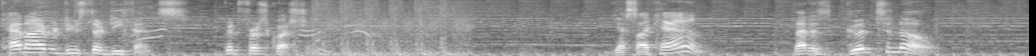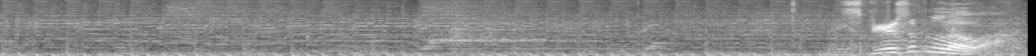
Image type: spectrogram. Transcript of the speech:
Can I reduce their defense? Good first question. Yes, I can. That is good to know. Spears of Loa.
